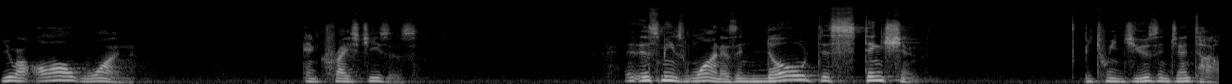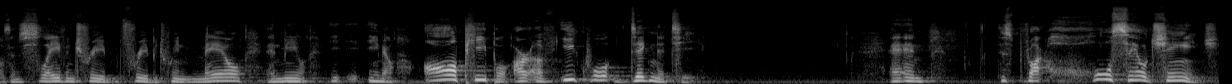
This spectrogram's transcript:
You are all one in Christ Jesus. This means one, as in no distinction between Jews and Gentiles, and slave and free, free between male and male. All people are of equal dignity. And this brought wholesale change.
